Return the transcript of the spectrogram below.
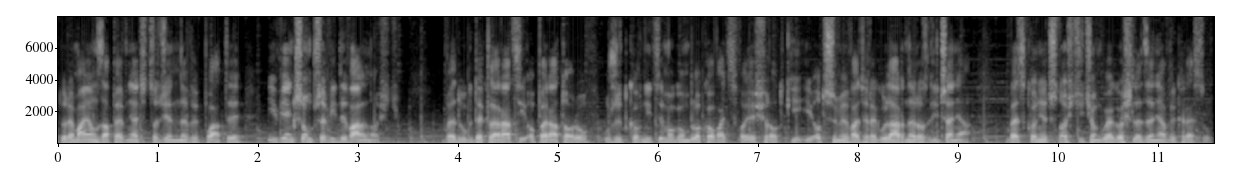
które mają zapewniać codzienne wypłaty i większą przewidywalność. Według deklaracji operatorów, użytkownicy mogą blokować swoje środki i otrzymywać regularne rozliczenia, bez konieczności ciągłego śledzenia wykresów.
